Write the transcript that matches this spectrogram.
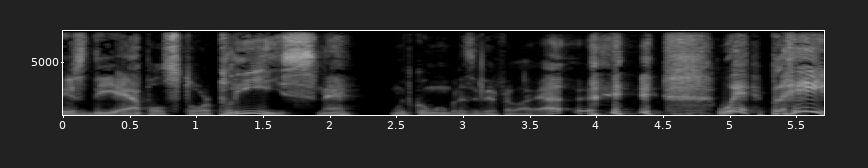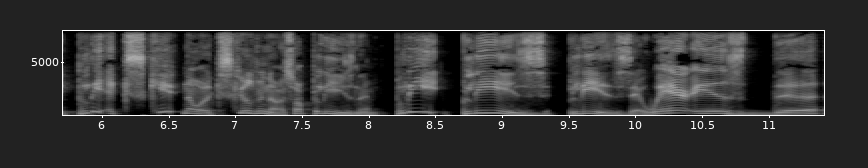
is the Apple Store? Please, né? Muito comum brasileiro falar. Where, hey, please, excuse, não, excuse me não, é só please, né? Please, please, please, where is the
